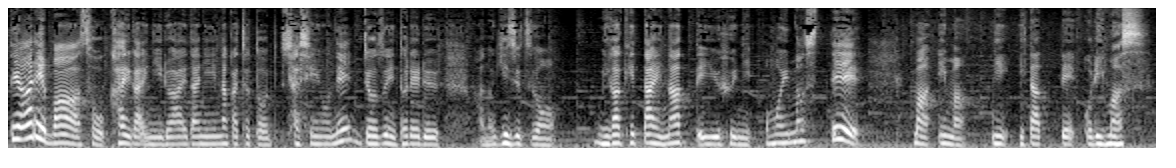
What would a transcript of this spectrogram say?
であればそう海外にいる間になんかちょっと写真をね上手に撮れるあの技術を磨けたいなっていうふうに思いまして、まあ、今に至っております。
